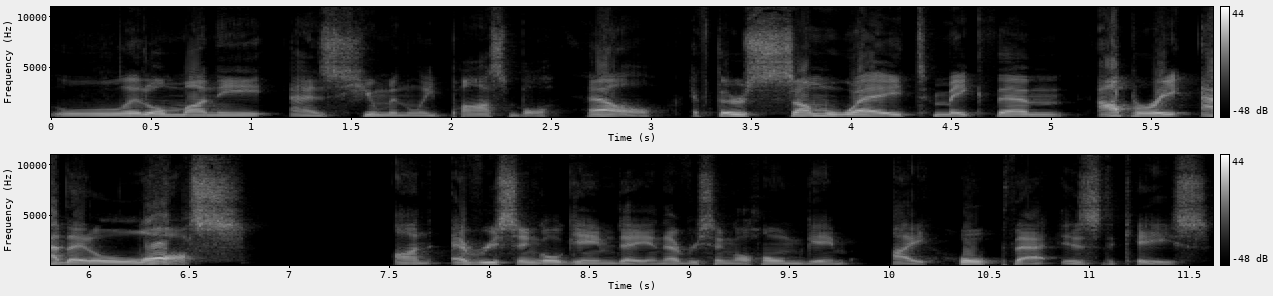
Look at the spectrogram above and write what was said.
little money as humanly possible. Hell, if there's some way to make them operate at a loss on every single game day and every single home game, I hope that is the case.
